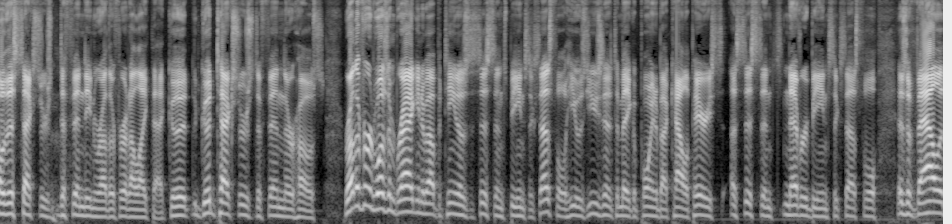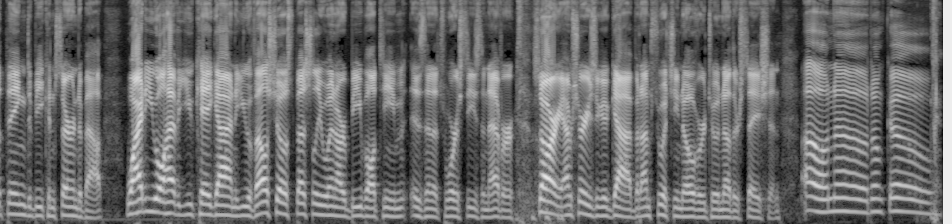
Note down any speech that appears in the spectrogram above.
Oh, this texter's defending Rutherford. I like that. Good good texters defend their hosts. Rutherford wasn't bragging about Pitino's assistants being successful. He was using it to make a point about Calipari's assistants never being successful is a valid thing to be concerned about. Why do you all have a UK guy on a U of L show, especially when our B-ball team is in its worst season ever? Sorry, I'm sure he's a good guy, but I'm switching over to another station. Oh no, don't go.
